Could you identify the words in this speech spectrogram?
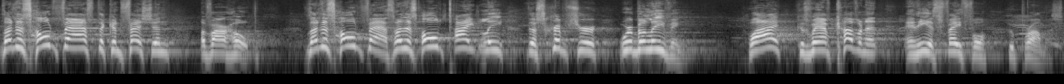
Let us hold fast the confession of our hope. Let us hold fast, let us hold tightly the scripture we're believing. Why? Because we have covenant and he is faithful who promised.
